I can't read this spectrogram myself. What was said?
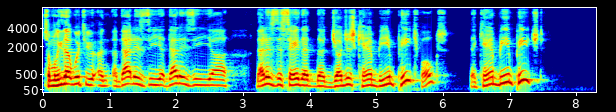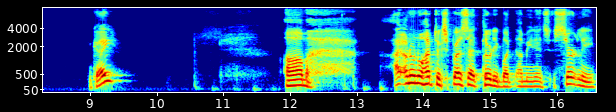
So I'm gonna leave that with you, and, and that is the that is the uh, that is to say that the judges can be impeached, folks. They can be impeached. Okay. Um, I don't know how to express that clearly, but I mean, it's certainly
